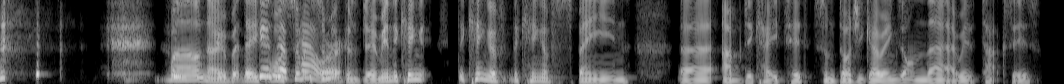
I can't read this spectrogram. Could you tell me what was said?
of well, no, but they well some, some of them do. I mean, the king, the king of the king of Spain uh, abdicated. Some dodgy goings on there with taxes.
